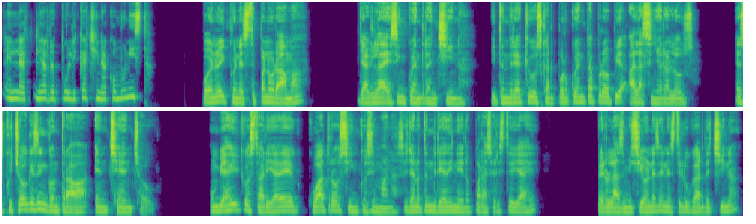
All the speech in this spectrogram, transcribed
en la, República China comunista. Bueno, y con este panorama, ya Gladys se encuentra en China y tendría que buscar por cuenta propia a la señora Lawson. Escuchó que se encontraba en Chenzhou, un viaje que costaría de cuatro o cinco semanas. Ella no tendría dinero para hacer este viaje, pero las misiones en este lugar de China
